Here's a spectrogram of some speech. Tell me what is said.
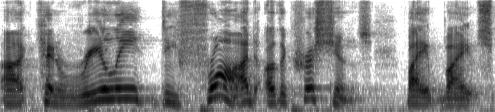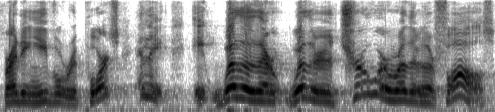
uh, can really defraud other Christians by, by spreading evil reports. And they, whether, they're, whether they're true or whether they're false,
